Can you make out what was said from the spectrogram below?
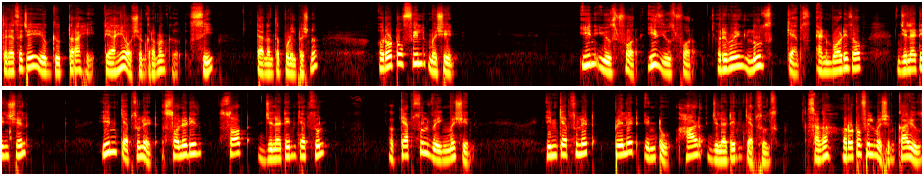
तर याचं जे योग्य उत्तर आहे ते आहे ऑप्शन क्रमांक सी त्यानंतर पुढील प्रश्न. Rotofil machine in use for is use for removing loose caps and bodies of gelatin shell encapsulate solid in soft gelatin capsule a capsule weighing machine encapsulate pellet into hard gelatin capsules सांगा रोटोफिल मशीन का यूज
